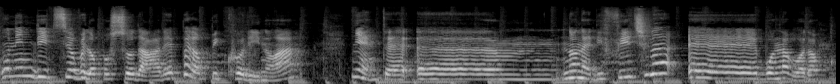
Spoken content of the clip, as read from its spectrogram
un indizio ve lo posso dare però piccolino eh. Niente ehm, non è difficile e buon lavoro.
